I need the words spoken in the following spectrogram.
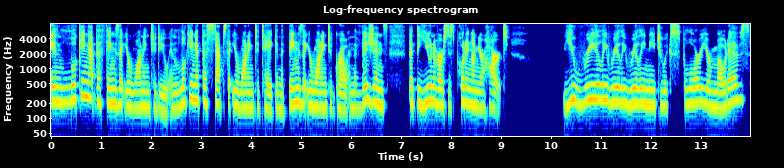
in looking at the things that you're wanting to do, and looking at the steps that you're wanting to take, and the things that you're wanting to grow, and the visions that the universe is putting on your heart, you really, really, really need to explore your motives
